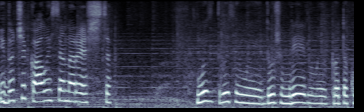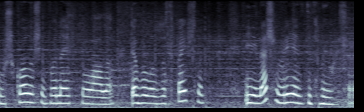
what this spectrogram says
і дочекалися нарешті. Ми з друзями дуже мріяли про таку школу, щоб вона існувала, де було безпечно, і наша мрія здійснилася.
